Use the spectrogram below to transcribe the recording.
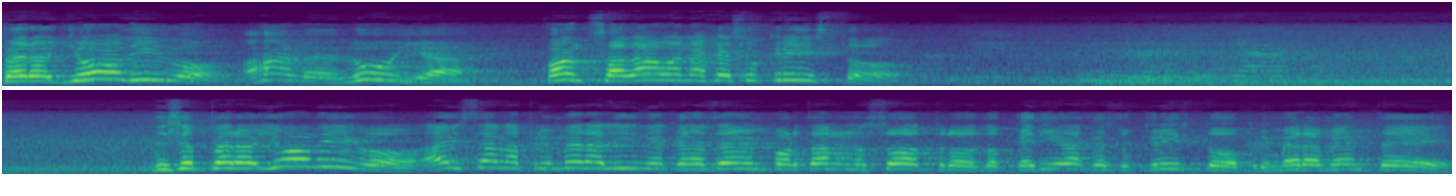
pero yo digo, aleluya, ¿Cuántos alaban a Jesucristo? Dice, pero yo digo, ahí está la primera línea que nos debe importar a nosotros, lo que diga Jesucristo, primeramente,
